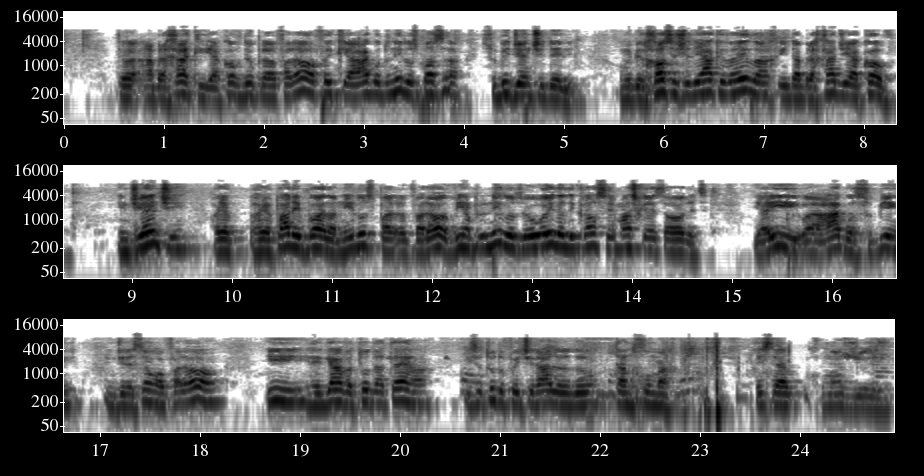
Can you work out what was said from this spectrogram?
Então, a brachá que Yaakov deu para Faraó foi que a água do Nilus possa subir diante dele. O Mibirchos de Yaakov e da brachá de Yaakov em diante, Hayapare Boela Nilus, pa- Faraó vinha para o Nilus, o Oida Likrose Mashka essa Oretz. E aí a água subia em, em direção ao Faraó e regava toda a terra. Isso tudo foi tirado do Tanhumah. Esse é o Humash de hoje.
